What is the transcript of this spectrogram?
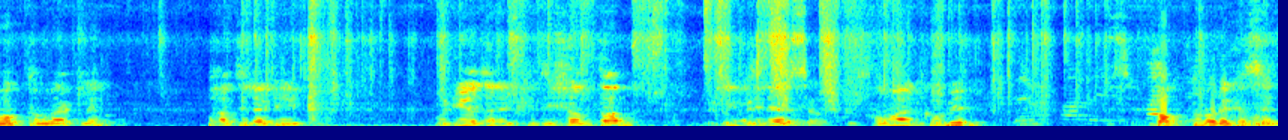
বক্তব্য রাখলেন। ফাজিলাটি উডিয়াজানের কৃতি সন্তান, ইঞ্জিনিয়ার হুমায়ুন কবির বক্তব্য রেখেছেন।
